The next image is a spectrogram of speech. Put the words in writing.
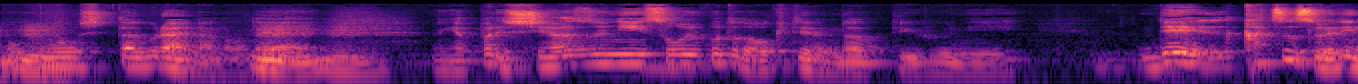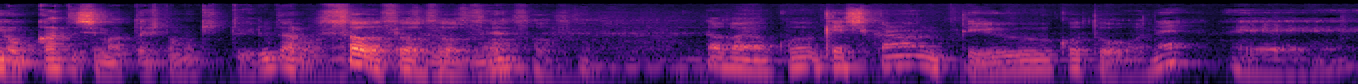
ん。うん。僕を知ったぐらいなのうん。うで、んやっぱり知らずにそういうことが起きてるんだっていうふうにでかつそれに乗っかってしまった人もきっといるだろうなそうそうそうそうそうねそうだからこのけしからんっていうことをね、えー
